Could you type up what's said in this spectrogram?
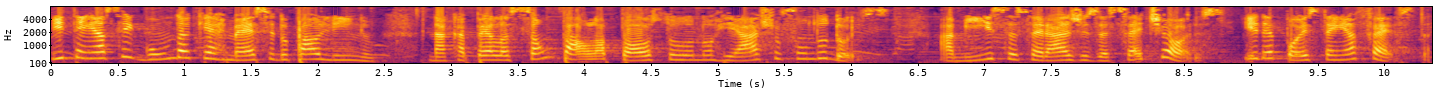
E tem a segunda quermesse do Paulinho, na Capela São Paulo Apóstolo, no Riacho Fundo 2. A missa será às 17 horas e depois tem a festa.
